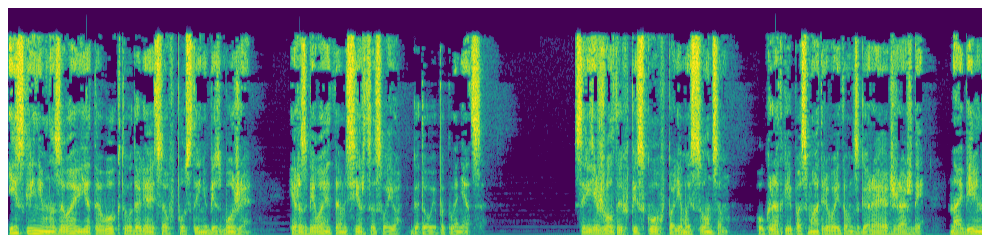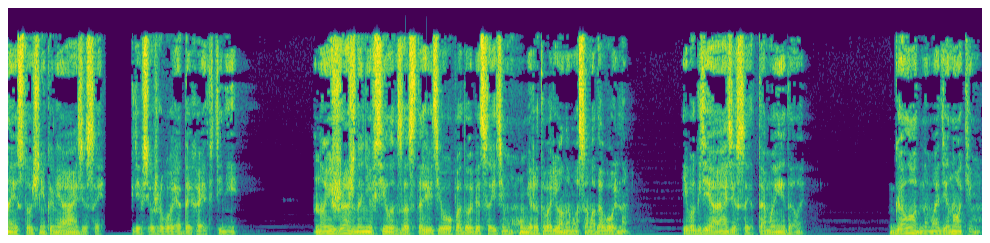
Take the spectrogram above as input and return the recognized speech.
Искренним называю я того, кто удаляется в пустыню безбожия и разбивает там сердце свое, готовое поклоняться. Среди желтых песков, полимый солнцем, украдкой посматривает он, сгорая от жажды, на обильные источниками оазисы, где все живое отдыхает в тени. Но и жажда не в силах заставить его уподобиться этим умиротворенным и самодовольным, ибо где оазисы, там и идолы. Голодным, одиноким,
